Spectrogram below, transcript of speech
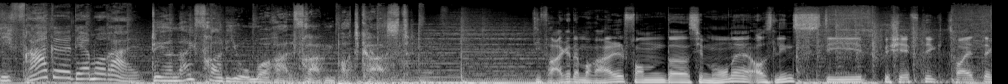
Die Frage der Moral. Der Live-Radio Moralfragen-Podcast. Die Frage der Moral von der Simone aus Linz, die beschäftigt heute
